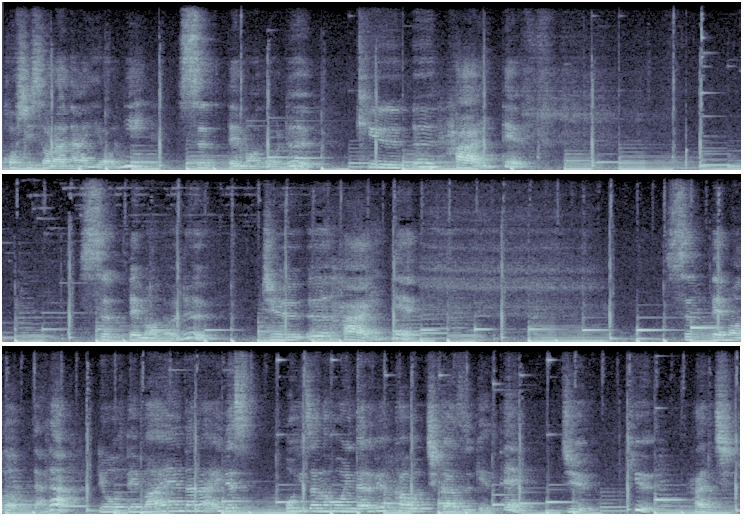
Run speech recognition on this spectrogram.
腰反らないように吸って戻る。9吐いて。吸って戻る。10吐いて。吸って戻ったら両手前へ習いです。お膝の方になるべく顔を近づけて。10 9 8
